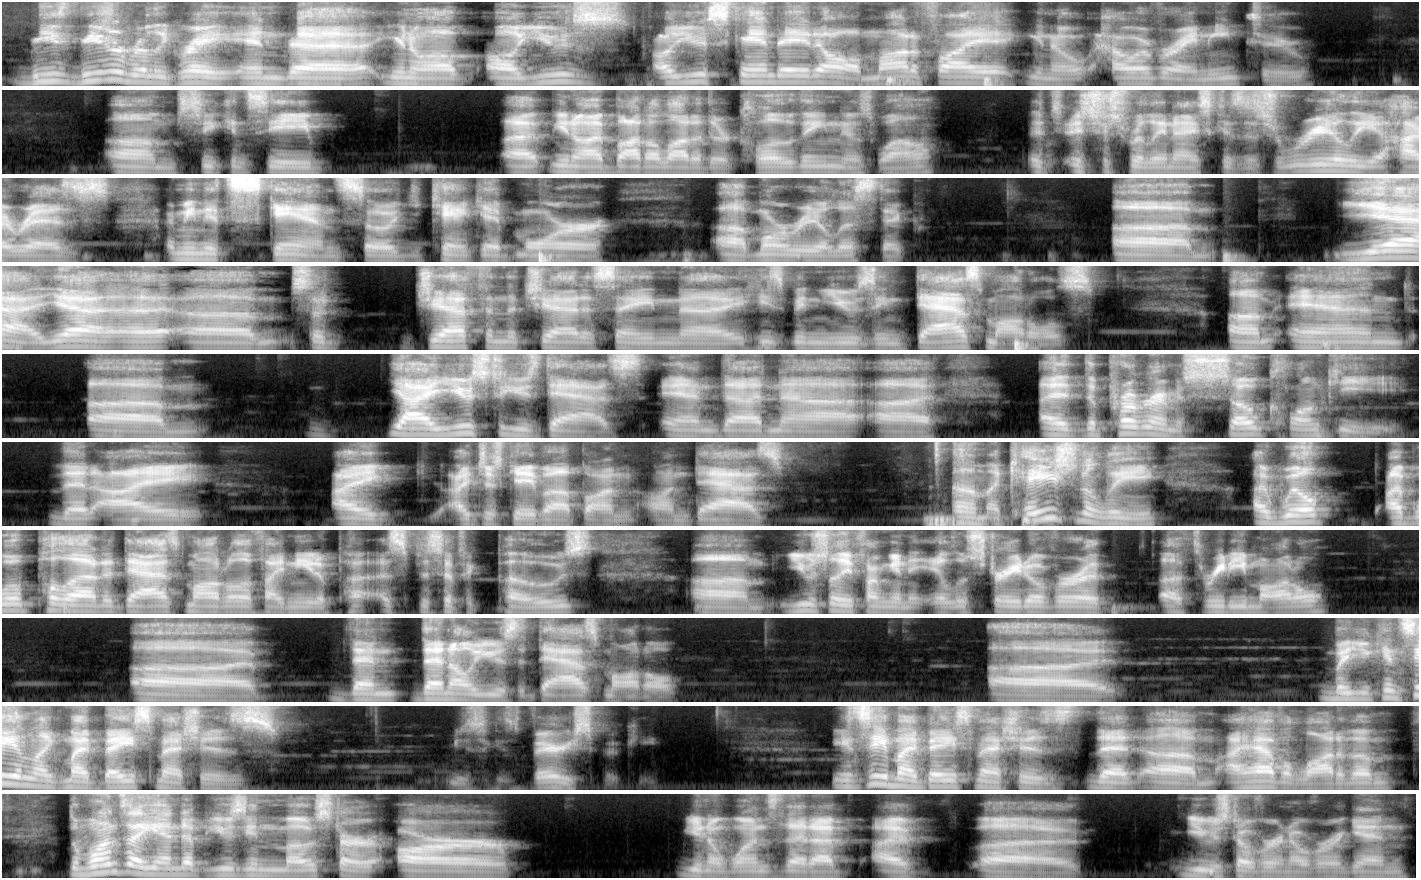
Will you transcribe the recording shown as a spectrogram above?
these these are really great, and uh, you know I'll I'll use I'll use scan data. I'll modify it, you know, however I need to. Um, so you can see uh, you know, I bought a lot of their clothing as well. It's, it's just really nice because it's really high res. I mean, it's scans, so you can't get more uh, more realistic. Um, yeah, yeah. Uh, um, so Jeff in the chat is saying uh, he's been using DAZ models, um, and um, yeah, I used to use DAZ, and then uh, uh, I, the program is so clunky that I I I just gave up on on DAZ. Um, occasionally, I will I will pull out a DAZ model if I need a, a specific pose. Um, usually, if I'm going to illustrate over a, a 3D model, uh, then then I'll use a DAZ model. Uh, but you can see in like my base meshes, music is very spooky. You can see my base meshes that um, I have a lot of them. The ones I end up using most are are you know ones that I've I've uh, used over and over again.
